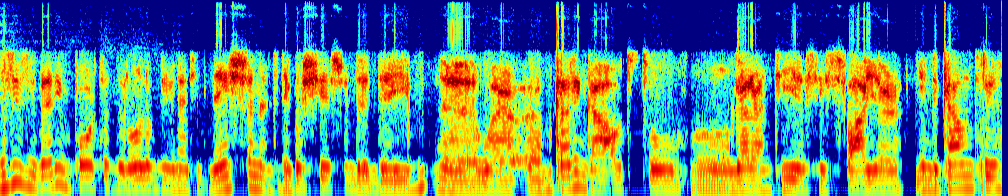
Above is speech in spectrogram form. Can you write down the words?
This is very important, the role of the United Nations and the negotiation that they uh, were um, carrying out to uh, guarantee a ceasefire in the country.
